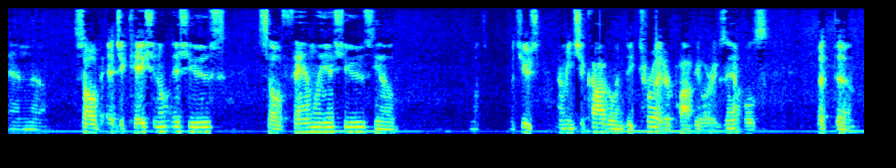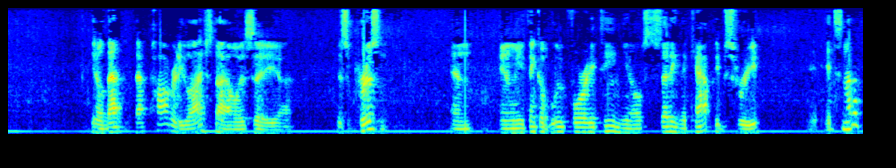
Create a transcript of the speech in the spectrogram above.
and uh, solve educational issues, solve family issues, you know, which use, I mean, Chicago and Detroit are popular examples, but, uh, you know that that poverty lifestyle is a uh, is a prison, and when you think of Luke 4:18, you know, setting the captives free, it's not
